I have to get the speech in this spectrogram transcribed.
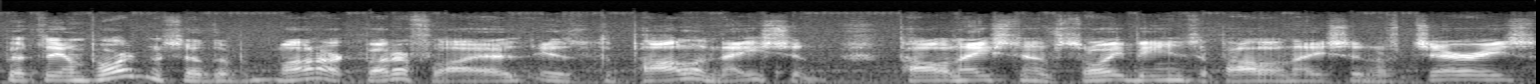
but the importance of the monarch butterfly is, is the pollination, pollination of soybeans, the pollination of cherries,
